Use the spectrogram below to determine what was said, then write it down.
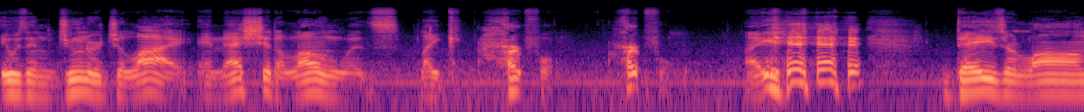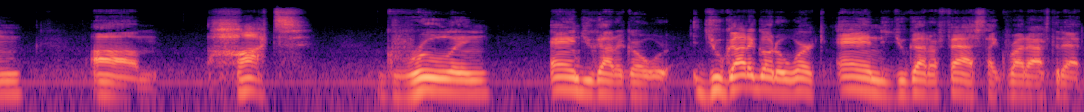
it was in June or July, and that shit alone was like hurtful, hurtful. Like days are long, um, hot, grueling and you gotta go you gotta go to work and you gotta fast like right after that.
